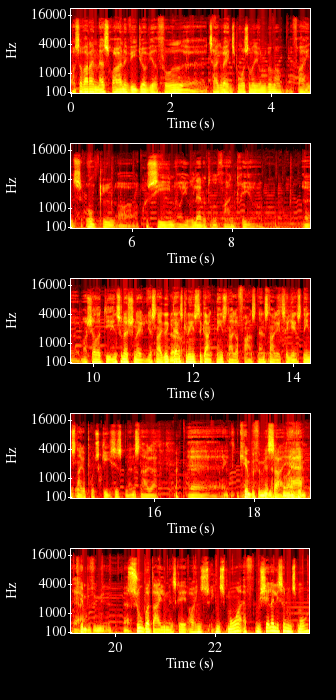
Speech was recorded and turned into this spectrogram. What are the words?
Og så var der en masse rørende videoer, vi havde fået, øh, takket være hendes mor, som havde hjulpet mig, fra hendes onkel og kusine, og i udlandet, du ved, Frankrig og øh, mashallah, de er internationale. Jeg snakkede ikke Ja. dansk den eneste gang. Den ene snakker fransk, den anden snakker italiensk, den ene snakker portugisisk, den anden snakker øh, Kæmpe familie. En ja, kæmpe, ja. kæmpe familie. Ja. super dejlig menneske. Og hendes, hendes mor, er, Michelle er ligesom hendes mor.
